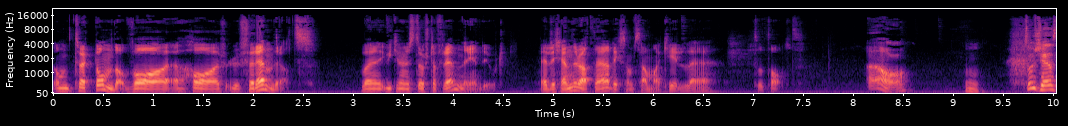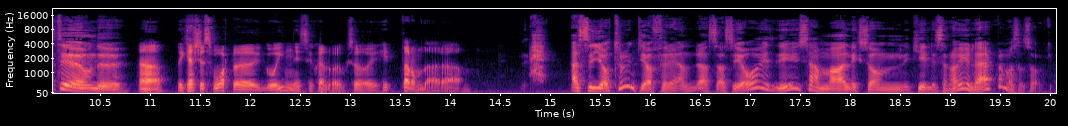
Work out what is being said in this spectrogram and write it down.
Om tvärtom då, vad har förändrats? Vilken är den största förändringen du gjort? Eller känner du att det är liksom samma kille totalt? Ja. Så känns det ju om du... Ja, det kanske är svårt att gå in i sig själv och också hitta de där... Alltså jag tror inte jag förändras. Alltså jag, det är ju samma liksom kille. Sen har jag ju lärt mig en massa saker.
